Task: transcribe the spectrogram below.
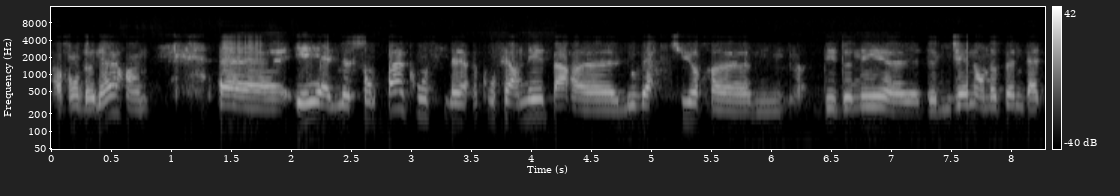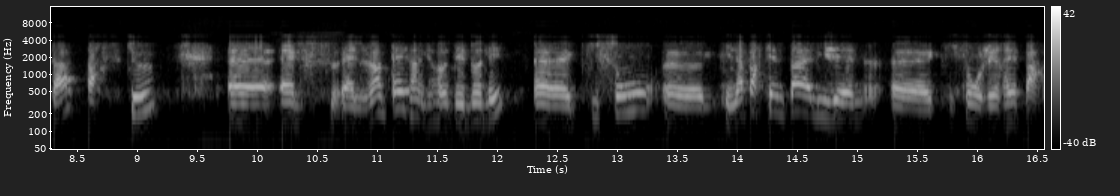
randonneurs hein. euh, et elles ne sont pas concernées par euh, l'ouverture euh, des données de l'hygiène en open data parce que elles, intègrent des données qui sont qui n'appartiennent pas à l'IGN, qui sont gérées par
